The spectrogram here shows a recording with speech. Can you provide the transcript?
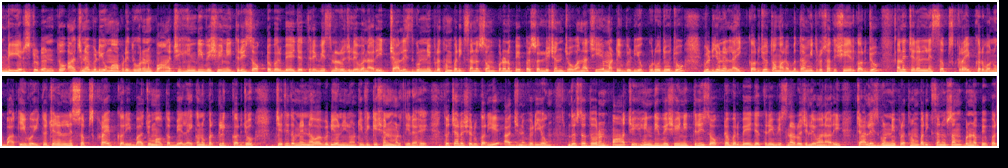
Dear student તો આજના વિડીયોમાં આપણે ધોરણ પાંચ હિન્દી વિષયની ત્રીસ ઓક્ટોબર બે હજાર ત્રેવીસના રોજ લેવાનારી ચાલીસ ગુણની પ્રથમ પરીક્ષાનું સંપૂર્ણ પેપર સોલ્યુશન જોવાના છીએ. માટે વીડિયો પૂરો જોજો. વિડીયોને લાઇક કરજો, તમારા બધા મિત્રો સાથે શેર કરજો અને ચેનલને સબસ્ક્રાઇબ કરવાનું બાકી હોય તો ચેનલને સબસ્ક્રાઇબ કરી બાજુમાં આવતા બે લાઇકન ઉપર ક્લિક કરજો, જેથી તમને નવા વિડીયોની નોટિફિકેશન મળતી રહે. તો ચાલો શરૂ કરીએ આજનો વીડિયો. દોસ્તો, ધોરણ પાંચ હિન્દી વિષયની ત્રીસ ઓક્ટોબર બે હજાર ત્રેવીસના રોજ લેવાનારી ચાલીસ ગુણની પ્રથમ પરીક્ષાનું સંપૂર્ણ પેપર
